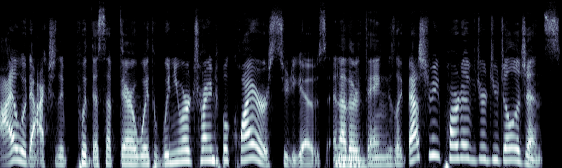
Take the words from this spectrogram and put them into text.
I would actually put this up there with when you are trying to acquire studios and other Mhm. things. Like that should be part of your due diligence.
